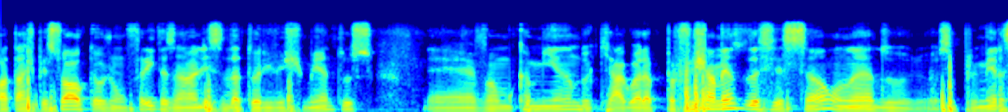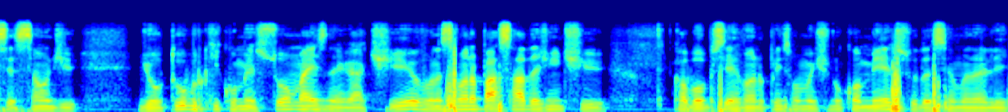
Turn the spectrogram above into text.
Boa tarde, pessoal. Que é o João Freitas, analista da Torre Investimentos. É, vamos caminhando aqui agora para o fechamento da sessão, né, do, essa primeira sessão de, de outubro, que começou mais negativo. Na semana passada, a gente acabou observando, principalmente no começo da semana ali,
